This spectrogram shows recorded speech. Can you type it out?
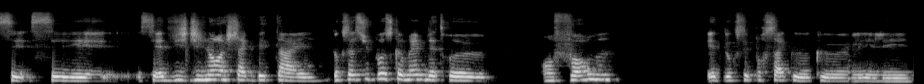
c'est être vigilant à chaque détail. Donc ça suppose quand même d'être euh, en forme. Et donc c'est pour ça que, que les, les,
